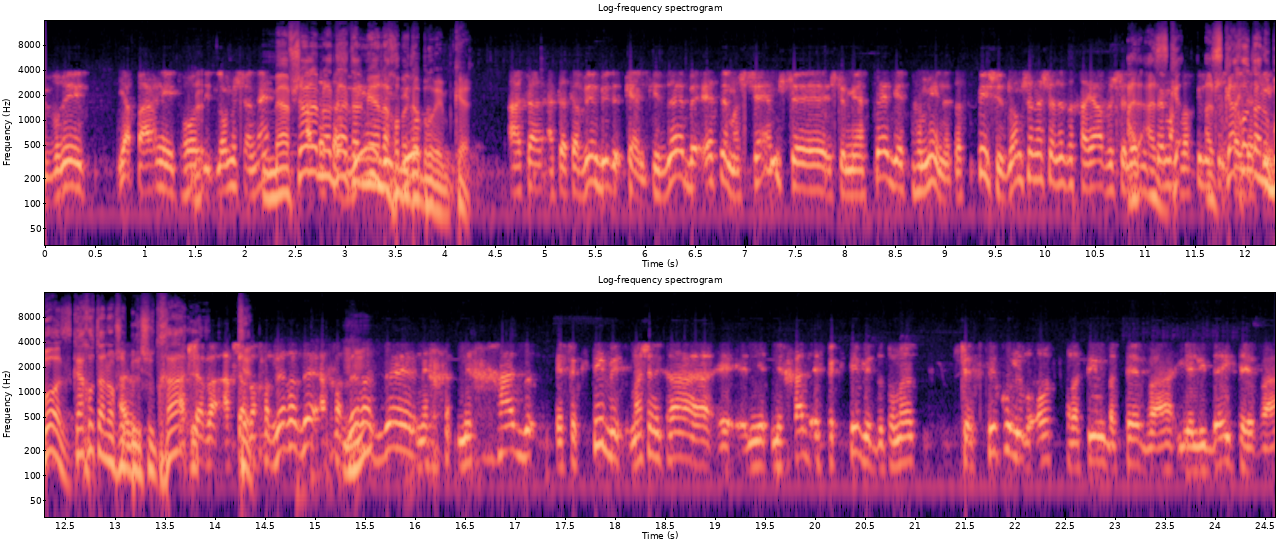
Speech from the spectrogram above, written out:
עברית, יפנית, הודית, לא משנה. מאפשר להם לדעת על מי אנחנו בדיוק, מדברים, כן. אתה, אתה תבין בדיוק, כן, כי זה בעצם השם ש, שמייצג את המין, את הספישיז, לא משנה של איזה חיה ושל איזה צמח ואפילו אז קח אותנו, בועז, קח אותנו עכשיו ברשותך. עכשיו, עכשיו כן. החבר הזה, החבר mm-hmm. הזה נחד אפקטיבית, מה שנקרא אה, נחד אפקטיבית, זאת אומרת שהפסיקו לראות פרטים בטבע, ילידי טבע,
